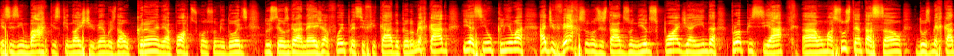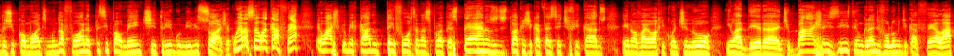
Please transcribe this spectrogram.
esses embarques que nós tivemos da Ucrânia portos consumidores dos seus granéis já foi precificado pelo mercado e assim o clima adverso nos Estados Unidos pode ainda propiciar ah, uma sustentação dos mercados de commodities mundo afora, principalmente trigo, milho e soja. Com relação a café, eu acho que o mercado tem força nas próprias pernas, os estoques de café certificados em Nova York continuam em ladeira de baixa, existem um grande volume de café lá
